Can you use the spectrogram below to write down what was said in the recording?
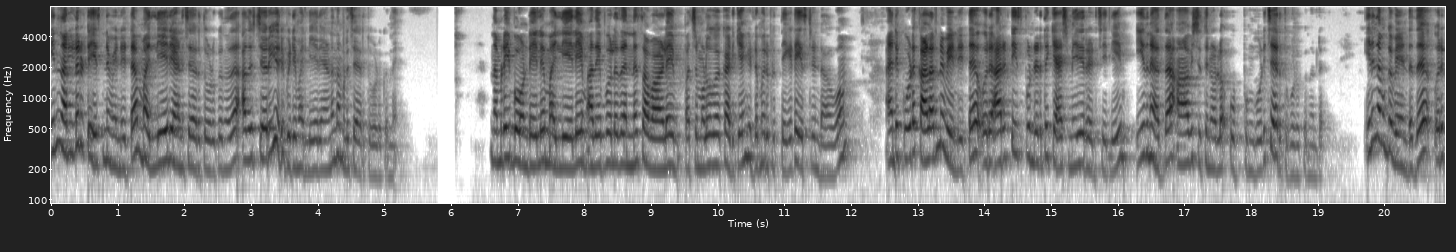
ഇനി നല്ലൊരു ടേസ്റ്റിന് വേണ്ടിയിട്ട് മല്ലിയിലയാണ് ചേർത്ത് കൊടുക്കുന്നത്. അത് ചെറിയൊരു പിടി മല്ലിയിലയാണ് നമ്മൾ ചേർത്ത് കൊടുക്കുന്നത്. നമ്മുടെ ഈ ബോണ്ടയിൽ മല്ലിയിലയും അതേപോലെ തന്നെ സവാളയും പച്ചമുളകൊക്കെ അടിക്കാൻ കിട്ടുമ്പോൾ ഒരു പ്രത്യേക ടേസ്റ്റ് ഉണ്ടാവും. അതിന്റെ കൂടെ കളറിന് വേണ്ടിയിട്ട് ഒരു അര ടീസ്പൂണിന്റെ അടുത്ത് കാശ്മീരി റെഡ് ചില്ലിയും ഇതിനകത്ത് ആവശ്യത്തിനുള്ള ഉപ്പും കൂടി ചേർത്ത് കൊടുക്കുന്നുണ്ട്. ഇനി നമുക്ക് വേണ്ടത് ഒരു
